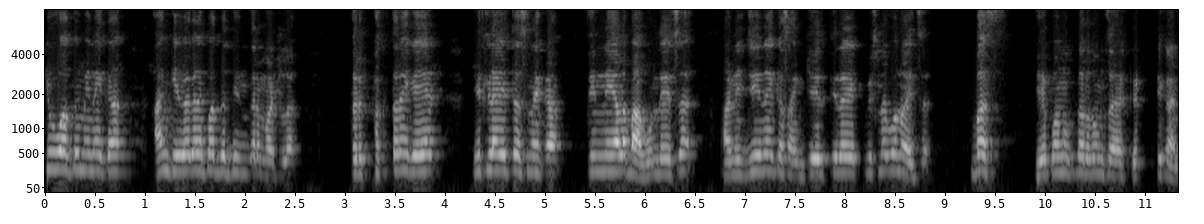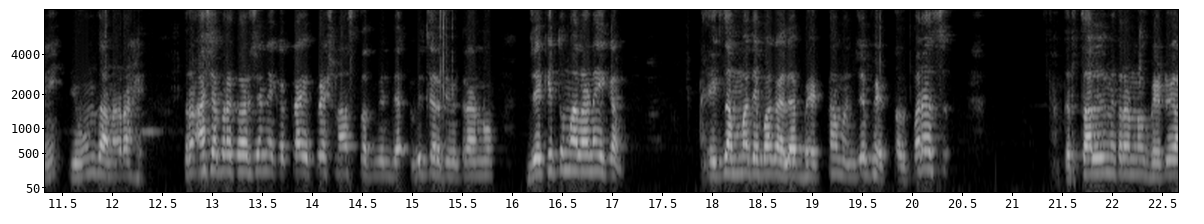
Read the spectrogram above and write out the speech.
किंवा तुम्ही नाही का आणखी वेगळ्या पद्धतीने जर म्हटलं तर फक्त नाही का इथल्या येतच नाही का तीनने याला भागून द्यायचं आणि जी नाही का सांगेल तिला एकवीस न गुणवायचं. बस हे पण उत्तर तुमच्या ठिकाणी येऊन जाणार आहे. तर अशा प्रकारचे नाही का काही प्रश्न असतात विद्यार्थी मित्रांनो जे की तुम्हाला नाही का एक्झाममध्ये बघायला भेटता म्हणजे भेटतात. बऱ्याच तर चालेल मित्रांनो भेटूया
